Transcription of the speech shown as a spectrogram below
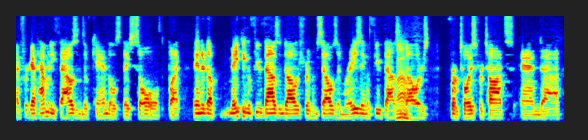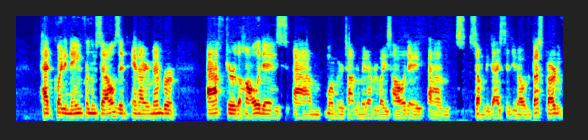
I forget how many thousands of candles they sold, but they ended up making a few thousand dollars for themselves and raising a few thousand wow. dollars for Toys for Tots, and uh, had quite a name for themselves. And, and I remember after the holidays, um, when we were talking about everybody's holiday, um, some of the guys said, you know, the best part of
